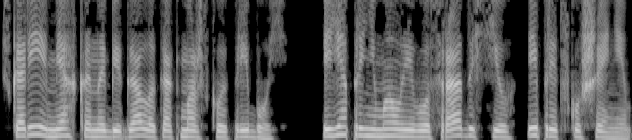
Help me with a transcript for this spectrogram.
скорее мягко набегало, как морской прибой. И я принимала его с радостью и предвкушением.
